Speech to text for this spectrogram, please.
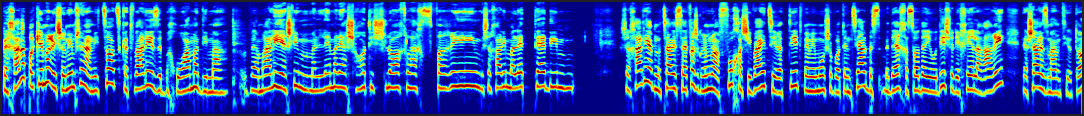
באחד הפרקים הראשונים של הניצוץ כתבה לי איזה בחורה מדהימה ואמרה לי יש לי מלא מלא השראות לשלוח לך ספרים ושלחה לי מלא טדים שלחה לי המלצה לספר שקוראים לו הפוך, חשיבה יצירתית ומימוש הפוטנציאל בדרך הסוד היהודי של יחיאל הררי, וישר הזמנתי אותו.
